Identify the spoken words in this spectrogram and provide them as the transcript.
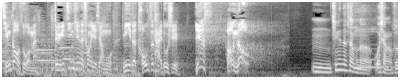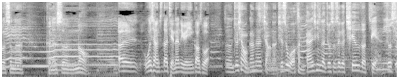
请告诉我们，对于今天的创业项目，你的投资态度是 yes or no？嗯，今天的项目呢，我想说的是呢，可能是 no。呃，我想知道简单的原因，告诉我。嗯，就像我刚才讲的，其实我很担心的就是这个切入的点，就是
